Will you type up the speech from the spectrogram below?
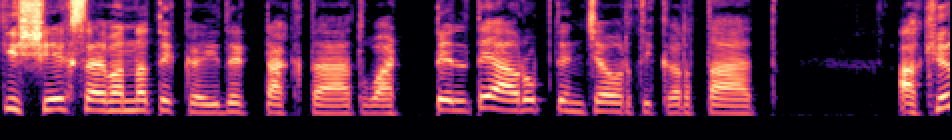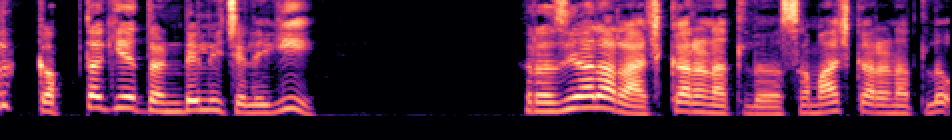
की शेख साहेबांना ते कैदेत टाकतात वाटेल ते आरोप त्यांच्यावरती करतात. अखेर कब तक ये दंडेली चलेगी? रझियाला राजकारणातलं समाजकारणातलं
